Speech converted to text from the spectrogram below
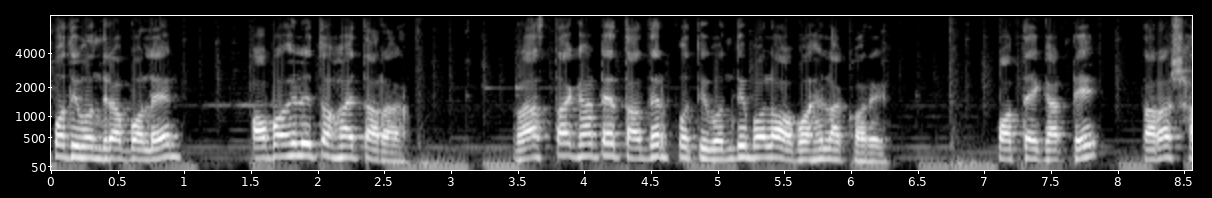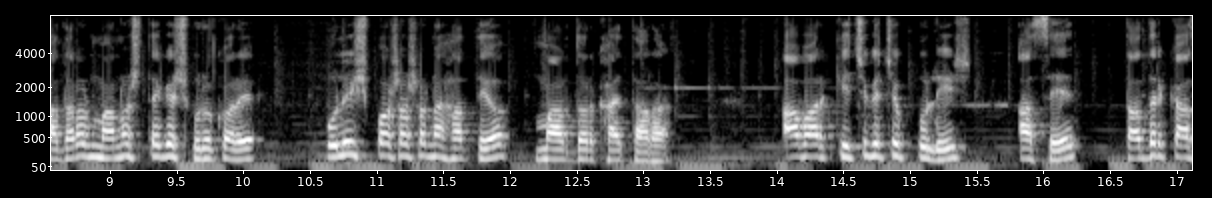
প্রতিবন্ধীরা বলেন, অবহেলিত হয় তারা। রাস্তাঘাটে তাদের প্রতিবন্ধী বলে অবহেলা করে। পথে ঘাটে তারা সাধারণ মানুষ থেকে শুরু করে পুলিশ প্রশাসনের হাতেও মারধর খায় তারা। আবার কিছু কিছু পুলিশ আছে তাদের কাছ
